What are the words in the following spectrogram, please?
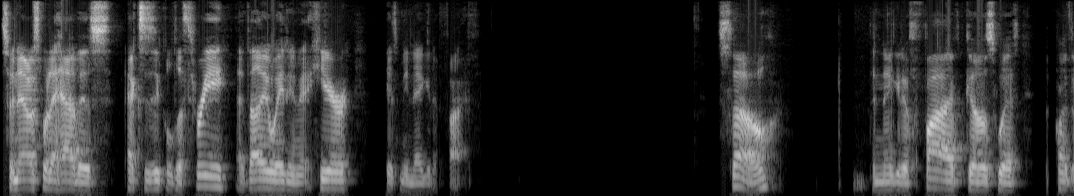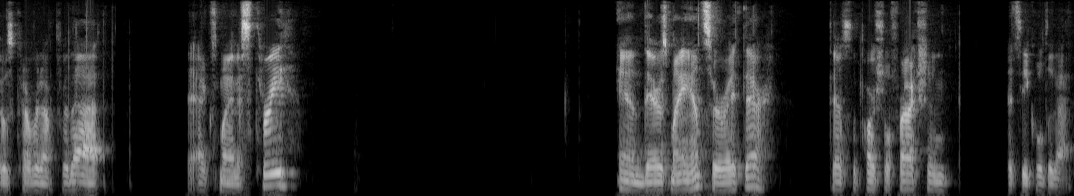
So now notice what I have is x is equal to 3. Evaluating it here gives me negative 5. So the negative 5 goes with the part that was covered up for that the x minus 3. And there's my answer right there. That's the partial fraction that's equal to that.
